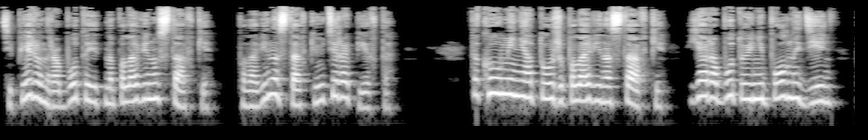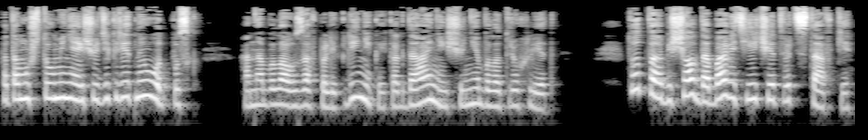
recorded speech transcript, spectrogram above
Теперь он работает на половину ставки, половина ставки у терапевта. Так и у меня тоже половина ставки. Я работаю не полный день, потому что у меня еще декретный отпуск, она была у завполиклиникой, когда Ане еще не было трех лет. Тот пообещал добавить ей четверть ставки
